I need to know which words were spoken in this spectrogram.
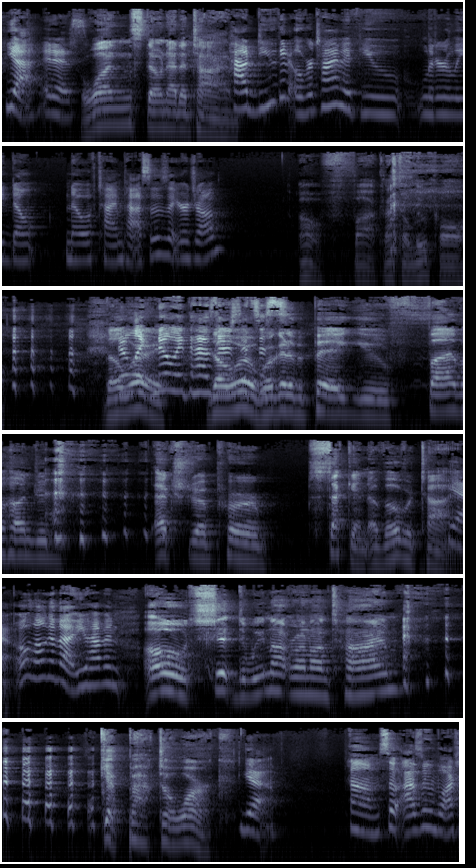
yeah, it is. One stone at a time. How do you get overtime if you literally don't know if time passes at your job? Oh fuck, that's a loophole. Don't They're like, no, it has- Don't worry, we're gonna be paying you five hundred extra per second of overtime. Yeah. Oh, look at that. You haven't. Oh shit! Did we not run on time? Get back to work. Yeah. Um. So as we watch,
